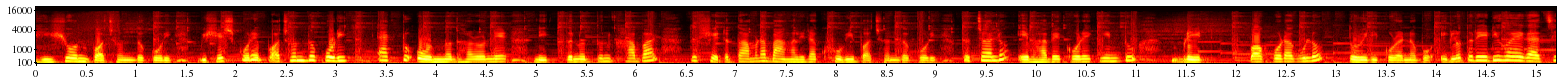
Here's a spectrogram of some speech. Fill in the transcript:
ভীষণ পছন্দ করি। বিশেষ করে পছন্দ করি একটু অন্য ধরনের নিত্য নতুন খাবার, তো সেটা তো আমরা বাঙালিরা খুবই পছন্দ করি। তো চলো এভাবে করে কিন্তু ব্রেড, পকোড়াগুলো তৈরি করে নেব। এগুলো তো রেডি হয়ে গেছে।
